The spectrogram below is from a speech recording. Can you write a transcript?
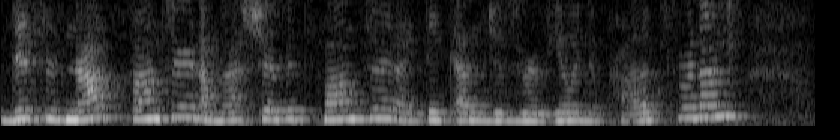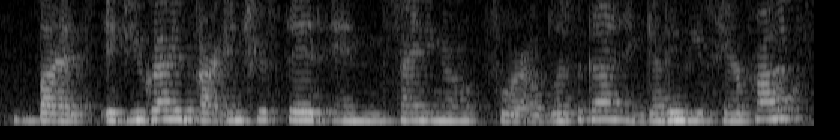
This is not sponsored. I'm not sure if it's sponsored. I think I'm just reviewing the products for them. But if you guys are interested in signing up for Obliphica and getting these hair products,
